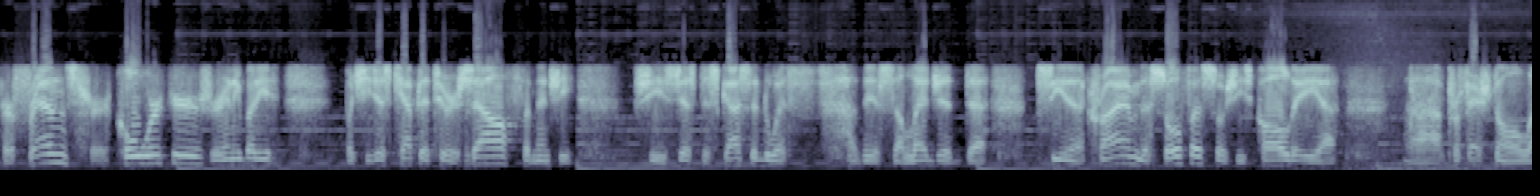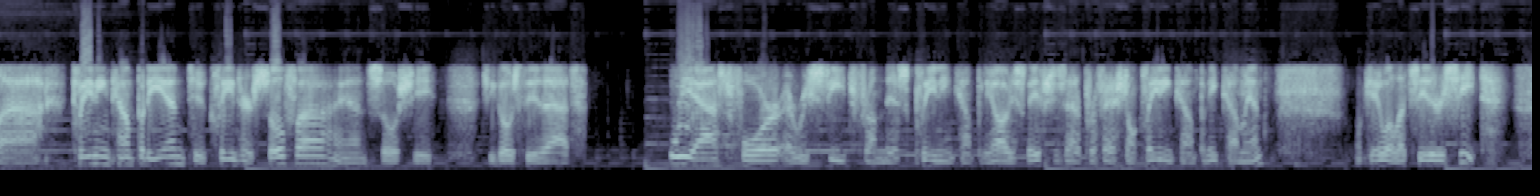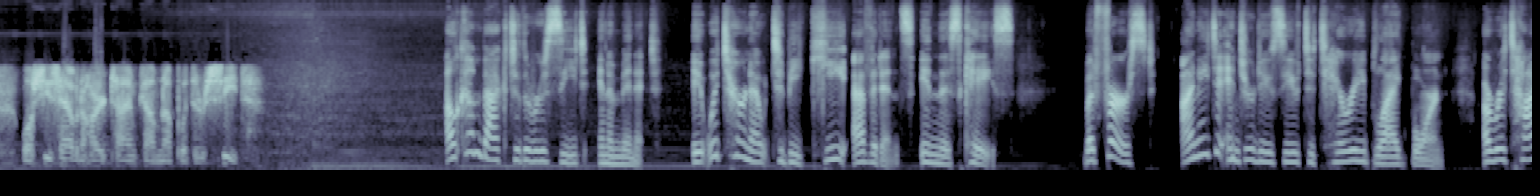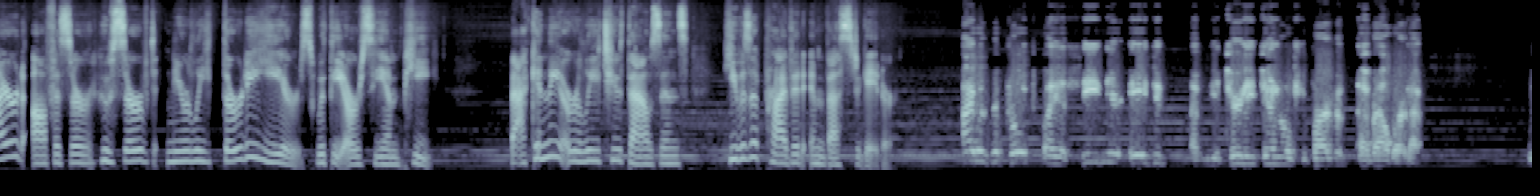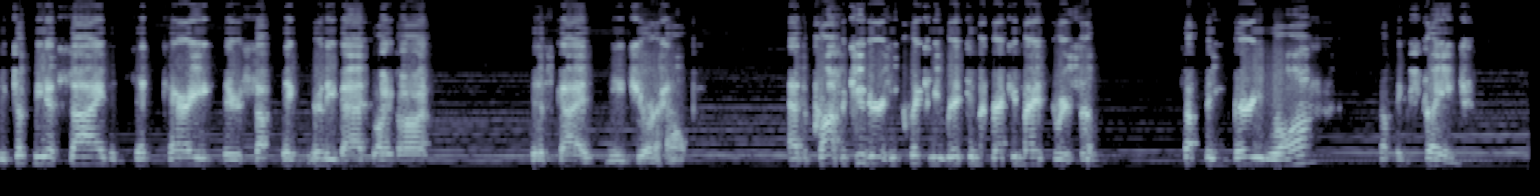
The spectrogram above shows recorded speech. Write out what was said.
her friends her co-workers or anybody but she just kept it to herself. And then she she's just disgusted with this alleged uh, scene of crime the sofa. So she's called a uh, uh, professional uh, cleaning company in to clean her sofa, and so she she goes through that. We asked for a receipt from this cleaning company. Obviously, if she's at a professional cleaning company, come in. Okay, well, let's see the receipt. Well, she's having a hard time coming up with the receipt. I'll come back to the receipt in a minute. It would turn out to be key evidence in this case. But first, I need to introduce you to Terry Blagborn, a retired officer who served nearly 30 years with the RCMP. Back in the early 2000s, he was a private investigator. I was approached by a senior agent of the Attorney General's Department of Alberta He took me aside and said, Terry, there's something really bad going on. This guy needs your help. As a prosecutor, he quickly recognized there was some something very wrong, something strange.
